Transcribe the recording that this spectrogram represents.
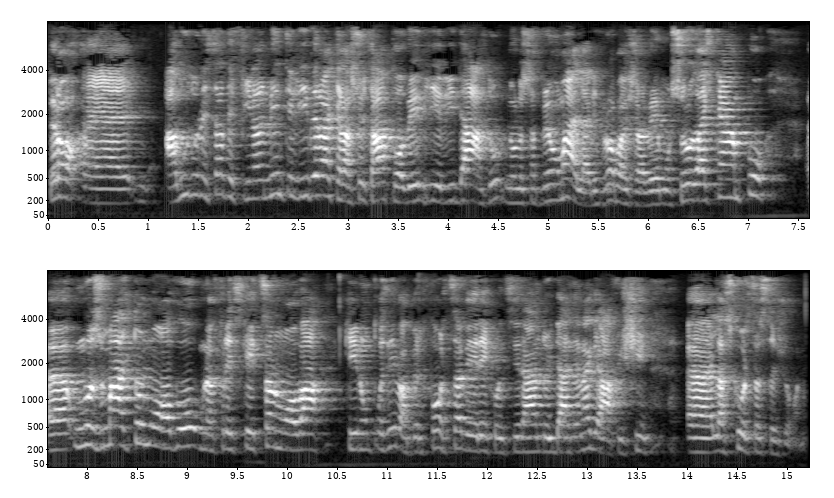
Però eh, ha avuto un'estate finalmente libera che alla sua età può avergli ridato, non lo sapremo mai, la riprova ce l'avremo solo dal campo, eh, uno smalto nuovo, una freschezza nuova che non poteva per forza avere considerando i dati anagrafici eh, la scorsa stagione.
